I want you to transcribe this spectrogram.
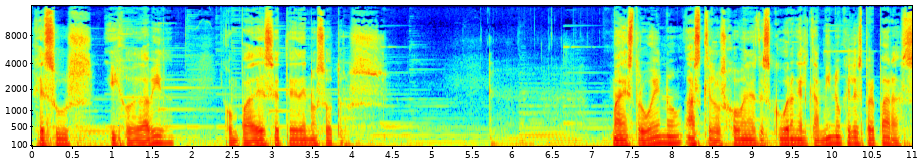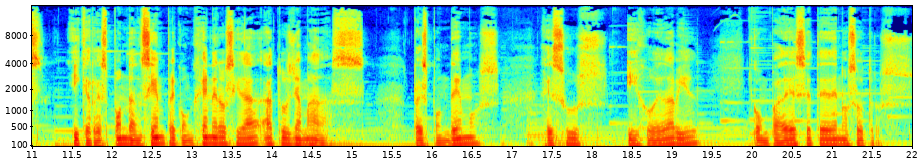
Jesús, Hijo de David, compadécete de nosotros. Maestro bueno, haz que los jóvenes descubran el camino que les preparas y que respondan siempre con generosidad a tus llamadas. Respondemos, Jesús, Hijo de David, compadécete de nosotros.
